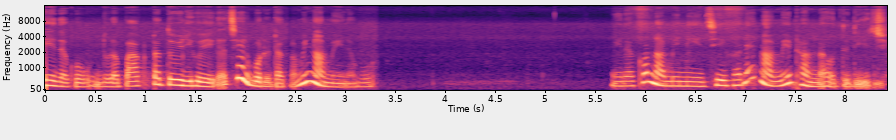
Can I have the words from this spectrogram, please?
এই দেখো বন্ধুরা পাকটা তৈরি হয়ে গেছে, এরপর এটাকে আমি নামিয়ে নেব। এই দেখো, নামিয়ে নিয়েছি এখানে, নামিয়ে ঠান্ডা হতে দিয়েছি।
